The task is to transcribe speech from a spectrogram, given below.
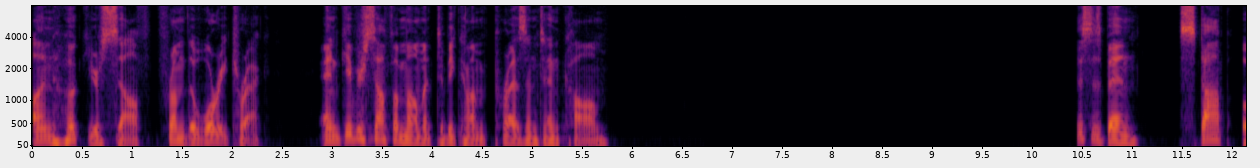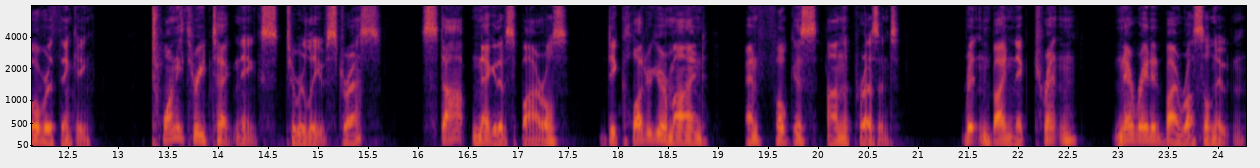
unhook yourself from the worry track and give yourself a moment to become present and calm. This has been Stop Overthinking 23 Techniques to Relieve Stress, Stop Negative Spirals, Declutter Your Mind, and Focus on the Present. Written by Nick Trenton, narrated by Russell Newton.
